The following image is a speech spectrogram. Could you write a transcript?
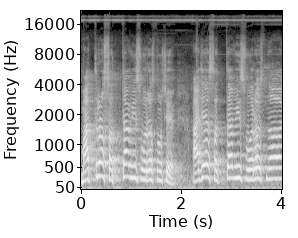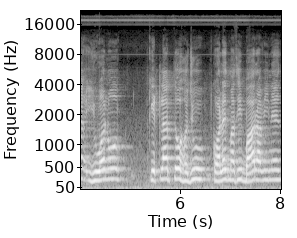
માત્ર સત્તાવીસ વર્ષનો છે. આજે સત્તાવીસ વર્ષના યુવાનો કેટલાક તો હજુ કોલેજમાંથી બહાર આવીને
